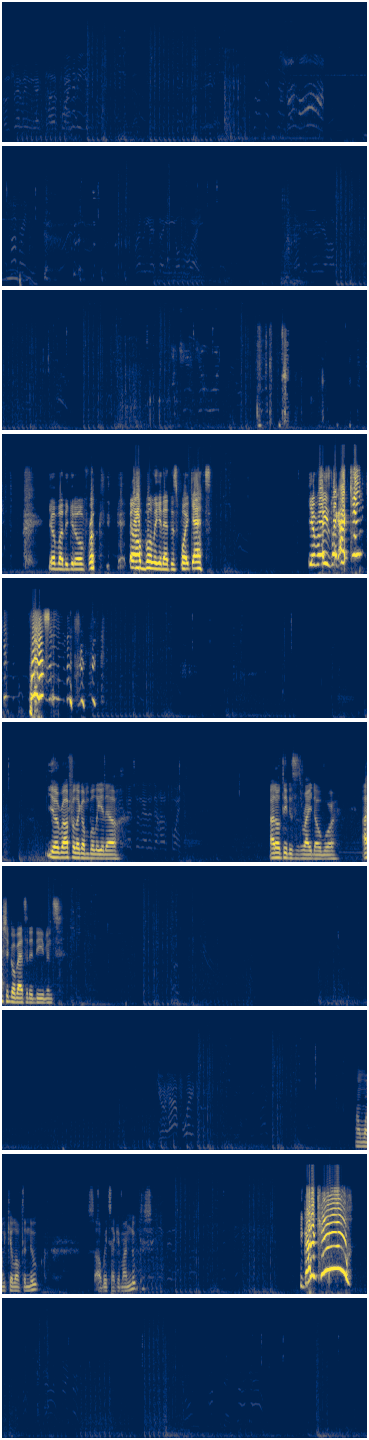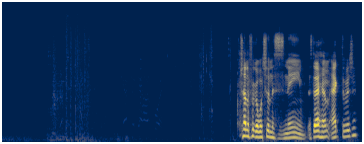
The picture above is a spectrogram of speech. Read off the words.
Confirming next hard point. Friendly SAE on the way. Target area up. You're about to get off, bro. I'm bullying at this point, guys. Yeah, bro, he's like, I can't get person. yeah, bro, I feel like I'm bullying now. I don't think this is right no more. I should go back to the demons. You're halfway to. Keep fighting. I don't want to kill off the nuke. So I'll wait till I get my nuke. This- He got a kill! I'm trying to figure out which one is his name. Is that him, Activision?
